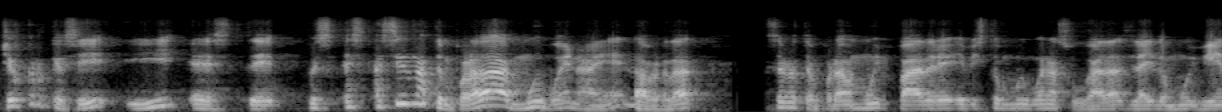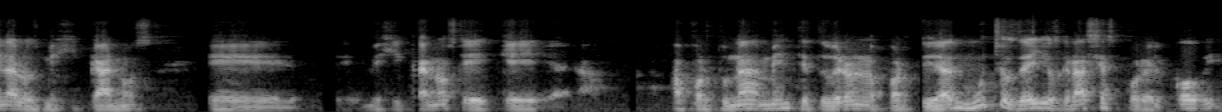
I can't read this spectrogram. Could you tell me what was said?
Yo creo que sí, y este, pues ha sido una temporada muy buena, ¿eh? La verdad, sido una temporada muy padre, he visto muy buenas jugadas, le ha ido muy bien a los mexicanos, mexicanos que, que afortunadamente tuvieron la oportunidad, muchos de ellos gracias por el COVID,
